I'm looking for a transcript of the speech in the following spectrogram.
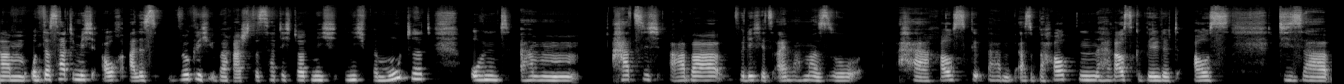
ähm, und das hatte mich auch alles wirklich überrascht. Das hatte ich dort nicht nicht vermutet und ähm, hat sich aber, würde ich jetzt einfach mal so herausge ähm, also behaupten, herausgebildet aus dieser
